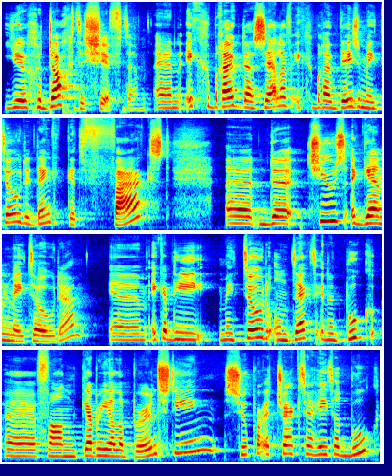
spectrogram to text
je gedachten shiften. En ik gebruik daar zelf, ik gebruik deze methode denk ik het vaakst. Uh, de Choose Again methode. Um, ik heb die methode ontdekt in het boek uh, van Gabriella Bernstein. Super Attractor heet dat boek.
